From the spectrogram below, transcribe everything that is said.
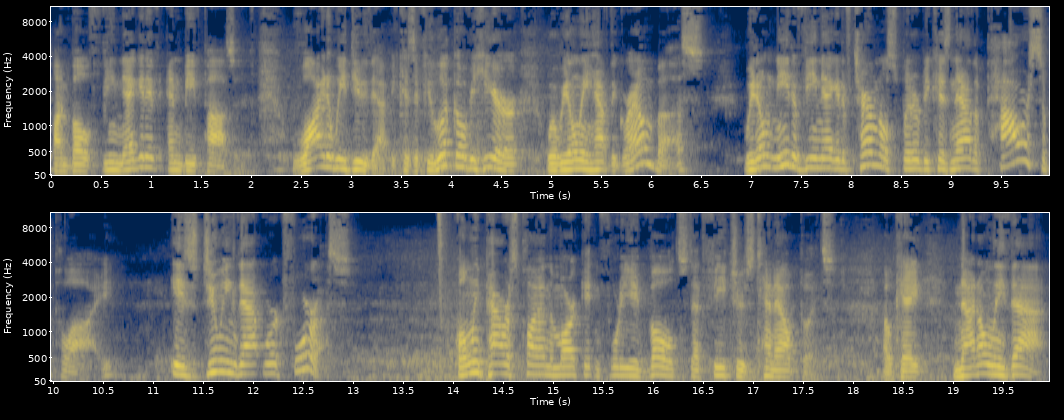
on both V negative and V positive. Why do we do that? Because if you look over here where we only have the ground bus, we don't need a V negative terminal splitter because now the power supply is doing that work for us. Only power supply on the market in 48 volts that features 10 outputs. Okay, not only that,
